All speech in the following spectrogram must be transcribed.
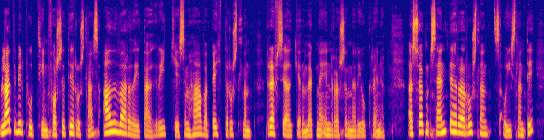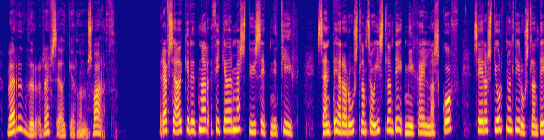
Vladimir Putin, fórseti Rúslands, aðvarði í dag ríki sem hafa beitt Rúsland refsiaðgerum vegna innrásanar í Ukrænu. Að sögn sendiherra Rúslands á Íslandi verður refsiaðgerðunum svarð. Refsi aðgerðirnar þykjaðar mestu í setni tíð. Sendiherra Rúslands á Íslandi, Mikael Naskov, segir að stjórnvöldi í Rúslandi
